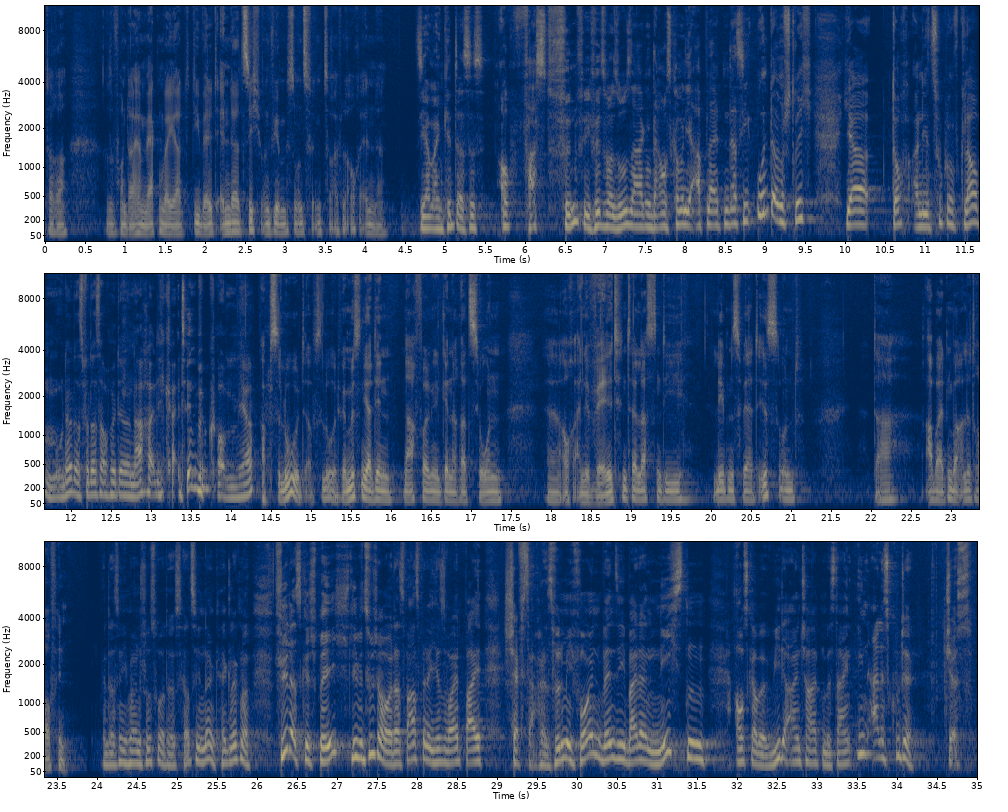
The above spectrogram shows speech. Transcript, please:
Also von daher merken wir ja, die Welt ändert sich und wir müssen uns im Zweifel auch ändern. Sie haben ein Kind, das ist auch fast fünf. Ich will es mal so sagen, daraus kann man ja ableiten, dass Sie unterm Strich ja doch an die Zukunft glauben, oder? Dass wir das auch mit der Nachhaltigkeit hinbekommen, ja? Absolut, absolut. Wir müssen ja den nachfolgenden Generationen äh, auch eine Welt hinterlassen, die lebenswert ist und da arbeiten wir alle drauf hin wenn das nicht mein Schlusswort ist. Herzlichen Dank, Herr Glöckner, für das Gespräch. Liebe Zuschauer, das war es wieder hier soweit bei Chefsache. Es würde mich freuen, wenn Sie bei der nächsten Ausgabe wieder einschalten. Bis dahin Ihnen alles Gute. Tschüss.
